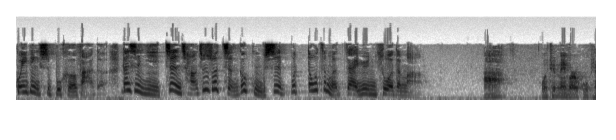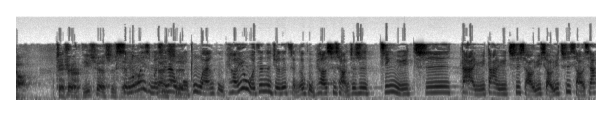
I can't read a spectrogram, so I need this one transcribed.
规定是不合法的，但是以正常就是说整个股市不都这么在运作的吗？啊，我真没玩股票，这事，儿的确是什。么？为什么现在我不玩股票？因为我真的觉得整个股票市场就是金鱼吃大鱼，大鱼吃小鱼，小鱼吃小虾，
